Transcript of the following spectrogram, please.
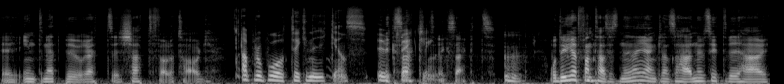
eh, internetburet chattföretag. Apropå teknikens utveckling. Exakt, exakt. Mm. Och det är helt fantastiskt Nina egentligen så här, nu sitter vi här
